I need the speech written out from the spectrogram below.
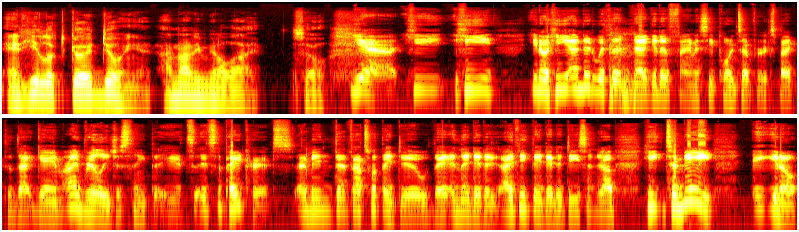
and he looked good doing it. I'm not even gonna lie. So yeah, he he you know he ended with a negative fantasy points ever expected that game. I really just think that it's it's the Patriots. I mean that that's what they do. They and they did a, I think they did a decent job. He to me you know,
